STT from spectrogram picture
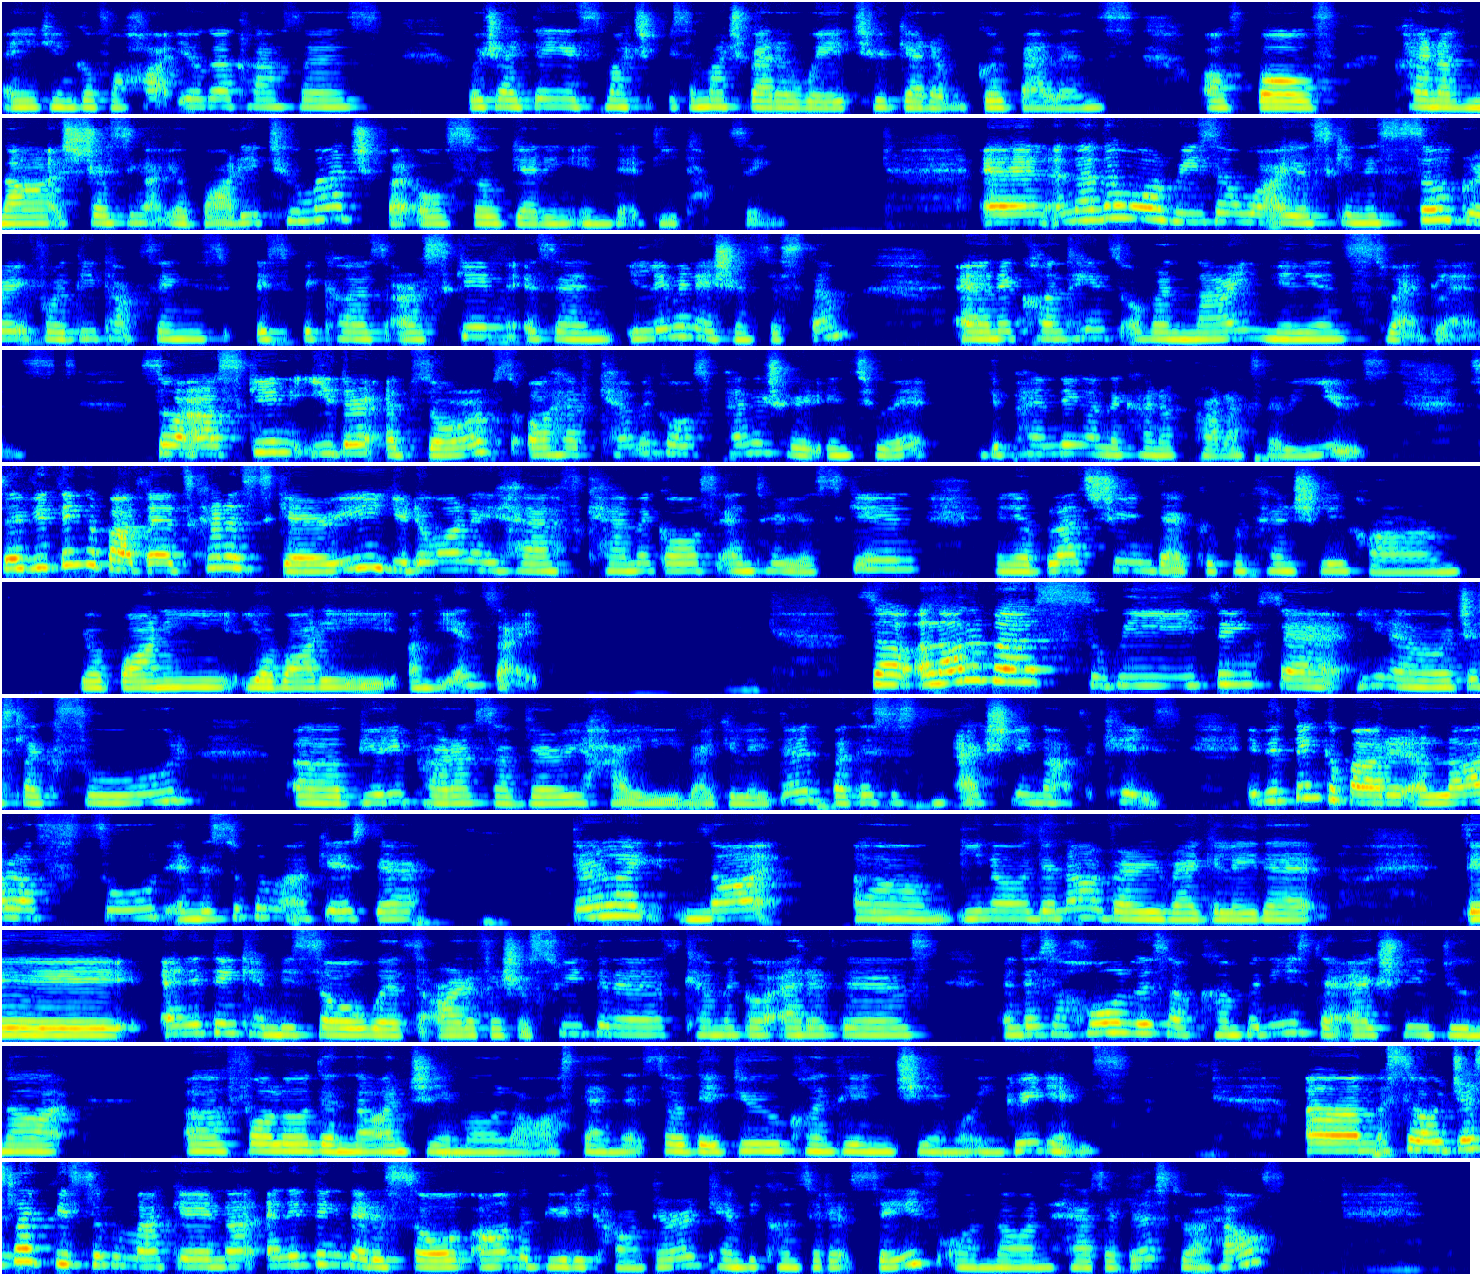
and you can go for hot yoga classes which I think is much is a much better way to get a good balance of both kind of not stressing out your body too much, but also getting in that detoxing. And another one reason why your skin is so great for detoxing is because our skin is an elimination system and it contains over 9 million sweat glands. So our skin either absorbs or have chemicals penetrate into it depending on the kind of products that we use. So if you think about that, it's kind of scary. You don't want to have chemicals enter your skin and your bloodstream that could potentially harm your body, your body on the inside. So a lot of us we think that you know just like food, uh, beauty products are very highly regulated, but this is actually not the case. If you think about it, a lot of food in the supermarkets they're they're like not um, you know, they're not very regulated. They anything can be sold with artificial sweeteners, chemical additives, and there's a whole list of companies that actually do not uh, follow the non-GMO law standards. So they do contain GMO ingredients. Um, so just like the supermarket, not anything that is sold on the beauty counter can be considered safe or non-hazardous to our health.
